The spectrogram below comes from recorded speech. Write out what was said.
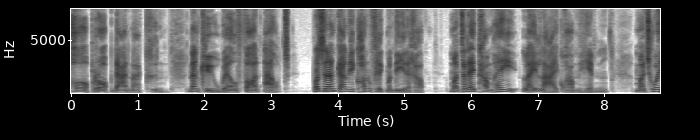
คอบรอบด้านมากขึ้น นั่นคือ well thought out เพราะฉะนั้นการมี conflict มันดีนะครับ มันจะได้ทำให้หลาย ๆ ความเห็น มาช่วย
